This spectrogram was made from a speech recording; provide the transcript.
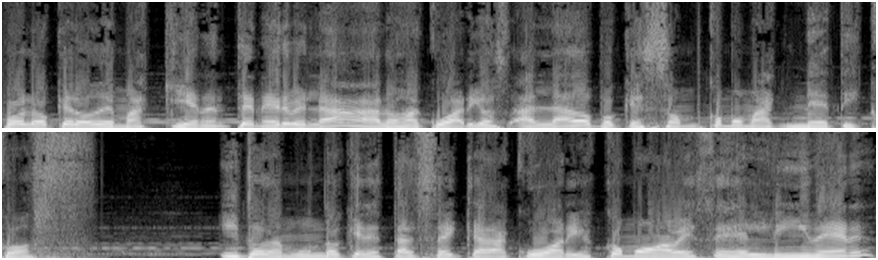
por lo que los demás quieren tener, ¿verdad? A los acuarios al lado porque son como magnéticos. Y todo el mundo quiere estar cerca de acuario. Es como a veces el líder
